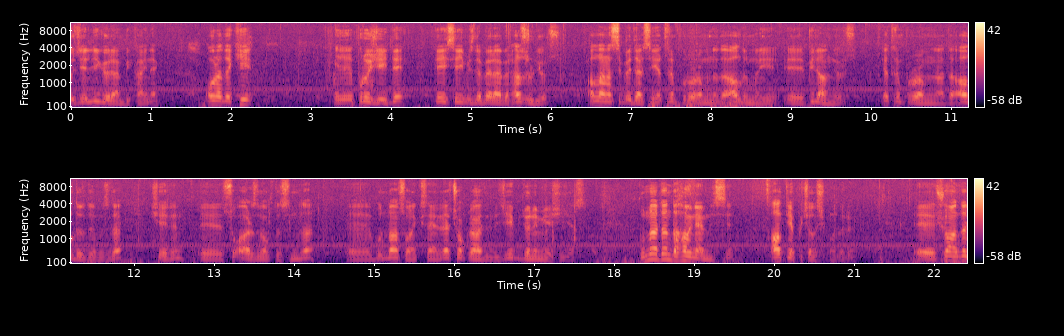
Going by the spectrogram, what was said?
özelliği gören bir kaynak. Oradaki e, projeyi de DSİ'mizle beraber hazırlıyoruz. Allah nasip ederse yatırım programına da aldırmayı e, planlıyoruz. Yatırım programına da aldırdığımızda şehrin e, su arzı noktasında bundan sonraki seneler çok rahat edeceği bir dönemi yaşayacağız. Bunlardan daha önemlisi altyapı çalışmaları. E, şu anda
